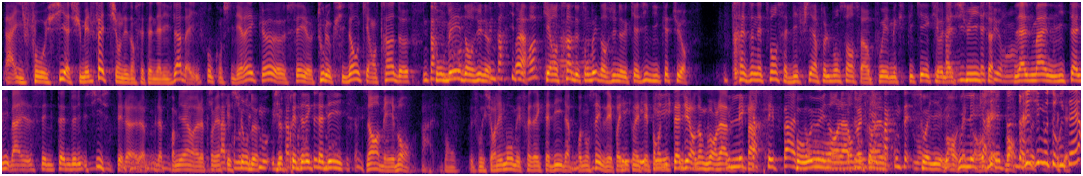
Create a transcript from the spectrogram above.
Bah, il faut aussi assumer le fait, si on est dans cette analyse-là, bah, il faut considérer que c'est euh, tout l'Occident qui est en train de tomber dans une, une partie de voilà, l'Europe qui est en train de tomber dans une quasi-dictature. Très honnêtement, ça défie un peu le bon sens. Enfin, vous pouvez m'expliquer que la Suisse, hein. l'Allemagne, l'Italie, bah, c'est le thème de l'émission. Si, c'était la, la- la première, la première question de, de Frédéric Tadei. Non, mais bon, bah, bon, je jouer sur les mots, mais Frédéric Tadei, il a prononcé. Vous n'avez pas dit qu'on n'était pas en dictature. donc bon, là, vous ne l'écartez pas Faut- dans- oui, non, là, faut Pas complètement. Soyez. Vous- bon, vous ne l'écartez pas bon. Régime autoritaire,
